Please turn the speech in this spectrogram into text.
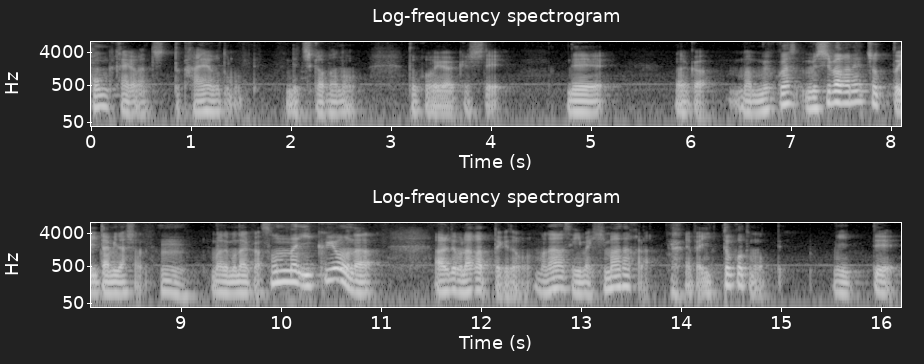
今回はちょっと変えようと思って。で近場のとこを予約して。でなんか、まあ、昔虫歯がねちょっと痛み出したのうん。まあでもなんかそんな行くようなあれでもなかったけど、まあ、なんせ今暇だから やっぱ行っとこうと思って。行って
